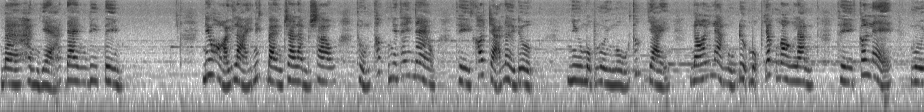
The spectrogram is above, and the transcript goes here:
mà hành giả đang đi tìm. Nếu hỏi lại niết bàn ra làm sao, thưởng thức như thế nào thì khó trả lời được. Như một người ngủ thức dậy nói là ngủ được một giấc ngon lành, thì có lẽ người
